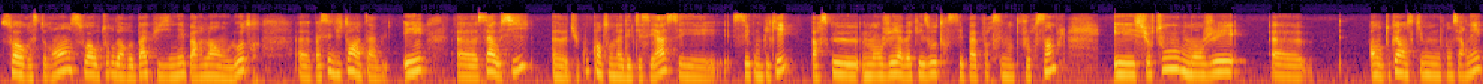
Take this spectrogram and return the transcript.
soit au restaurant, soit autour d'un repas cuisiné par l'un ou l'autre, passer du temps à table. Et ça aussi, du coup, quand on a des TCA, c'est compliqué parce que manger avec les autres, c'est pas forcément toujours simple. Et surtout, manger en tout cas en ce qui me concernait,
